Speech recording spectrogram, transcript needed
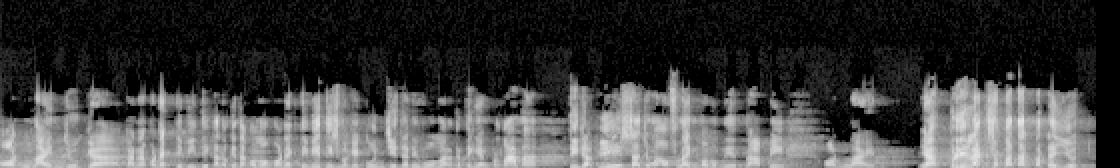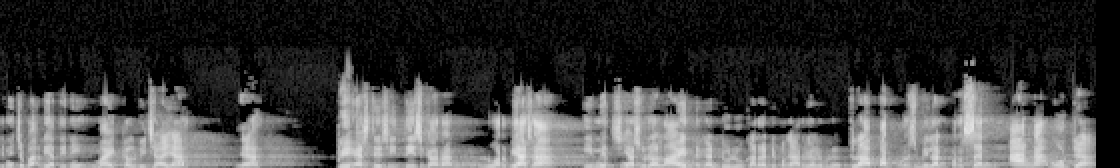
online juga. Karena connectivity kalau kita ngomong connectivity sebagai kunci dari wow marketing yang pertama tidak bisa cuma offline komunikasi tapi online. Ya berilah kesempatan pada youth. Ini coba lihat ini Michael Wijaya ya. BSD City sekarang luar biasa. Image-nya sudah lain dengan dulu karena dipengaruhi oleh beliau. 89% anak muda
